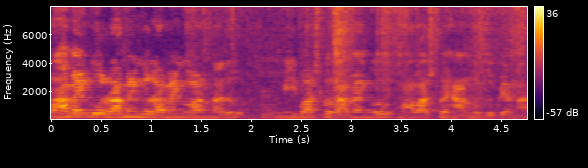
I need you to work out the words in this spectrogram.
రామ్యాంగో రామ్యాంగో రామ్యాంగో అంటున్నారు. మీ భాషలో రామ్యాంగో మా భాషలో హ్యాండ్లూమ్ చూపానా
